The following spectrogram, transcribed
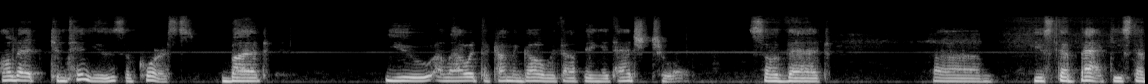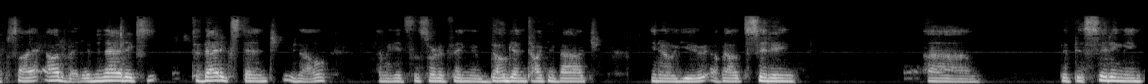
all that continues, of course, but you allow it to come and go without being attached to it, so that um, you step back, you step out of it, and in that ex- to that extent, you know, I mean, it's the sort of thing of Dogen talking about, you know, you about sitting, um, that this sitting in,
